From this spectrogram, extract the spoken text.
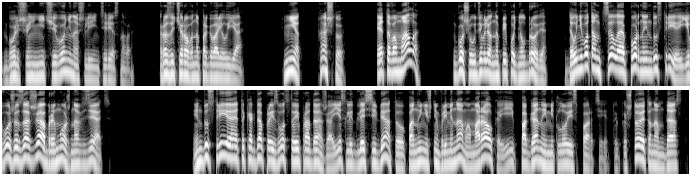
Больше ничего не нашли интересного. Разочарованно проговорил я. Нет. А что? Этого мало? Гоша удивленно приподнял брови. Да у него там целая порноиндустрия, его же за жабры можно взять. Индустрия — это когда производство и продажа, а если для себя, то по нынешним временам аморалка и поганой метлой из партии. Только что это нам даст?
